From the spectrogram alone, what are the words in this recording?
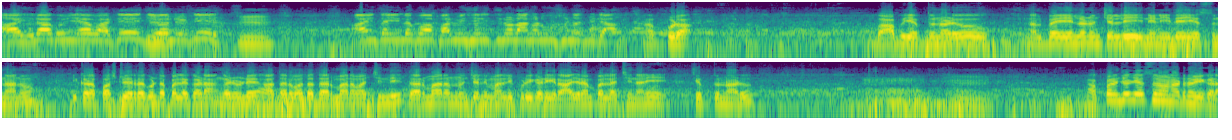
ఆ, ఇలాకు చేయబట్టి జీవన్ రెడ్డి. ఆయనతో ఇళ్ళకు పర్మిషన్ ఇచ్చిన వాళ్ళు అంగడి కూర్చున్నది బిడ్డ. అప్పుడు బాబు చెప్తున్నాడు నలభై ఏళ్ళ నుంచి వెళ్ళి నేను ఇదే చేస్తున్నాను. ఇక్కడ ఫస్ట్ ఎర్రగుంట పల్లెకాడ అంగడి ఉండే ఆ తర్వాత ధర్మారం వచ్చింది. ధర్మారం నుంచి వెళ్ళి మళ్ళీ ఇప్పుడు ఇక్కడికి రాజరంపల్లి వచ్చిందని చెప్తున్నాడు. అప్పటి నుంచే చేస్తున్నావు అన్నట్టు నువ్వు ఇక్కడ.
